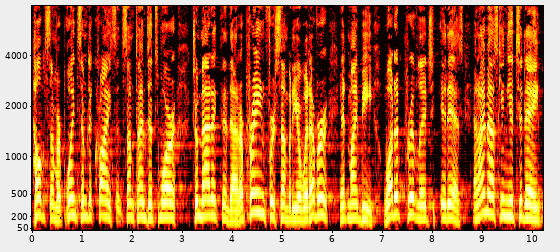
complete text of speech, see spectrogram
helps them or points them to Christ. And sometimes it's more dramatic than that or praying for somebody or whatever it might be. What a privilege it is. And I'm asking you today,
